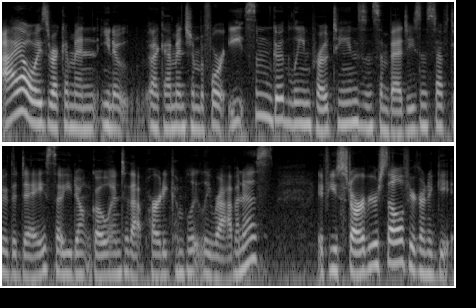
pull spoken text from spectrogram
I always recommend, you know, like I mentioned before, eat some good lean proteins and some veggies and stuff through the day so you don't go into that party completely ravenous. If you starve yourself, you're going to get,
